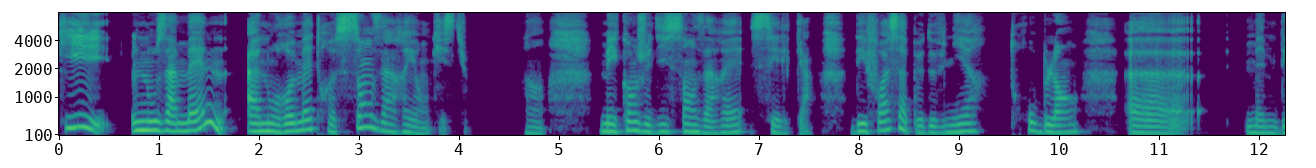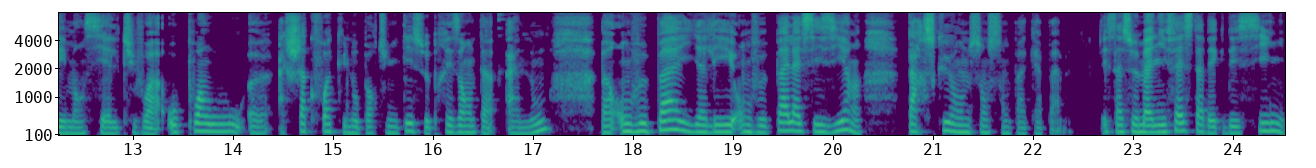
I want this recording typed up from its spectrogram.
qui nous amène à nous remettre sans arrêt en question. Hein. Mais quand je dis sans arrêt, c'est le cas. Des fois, ça peut devenir troublant, même démentiel, tu vois, au point où à chaque fois qu'une opportunité se présente à, nous, ben, on veut pas y aller, on veut pas la saisir parce qu'on ne s'en sent pas capable. Et ça se manifeste avec des signes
